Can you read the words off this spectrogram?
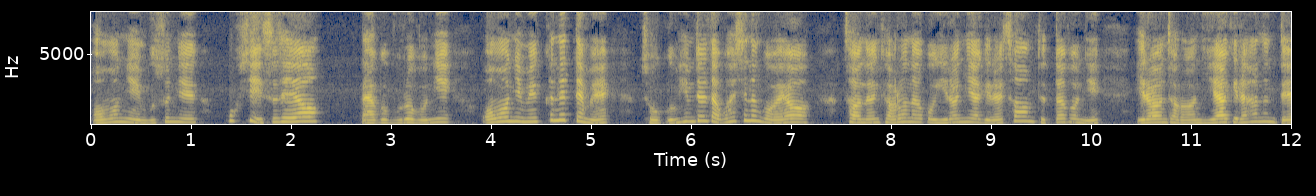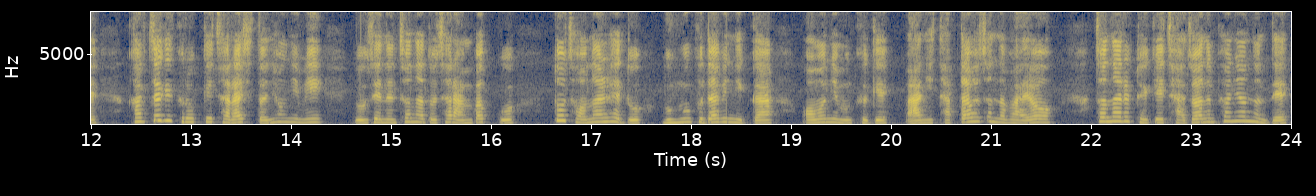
어머님 무슨 일 혹시 있으세요? 라고 물어보니 어머님이 큰애 때문에 조금 힘들다고 하시는 거예요. 저는 결혼하고 이런 이야기를 처음 듣다 보니 이런저런 이야기를 하는데 갑자기 그렇게 잘하시던 형님이 요새는 전화도 잘 안 받고 또 전화를 해도 묵묵부답이니까 어머님은 그게 많이 답답하셨나 봐요. 전화를 되게 자주 하는 편이었는데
